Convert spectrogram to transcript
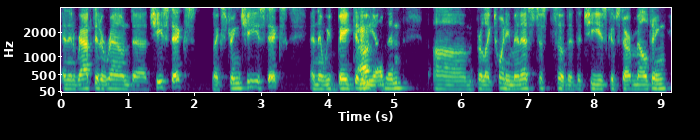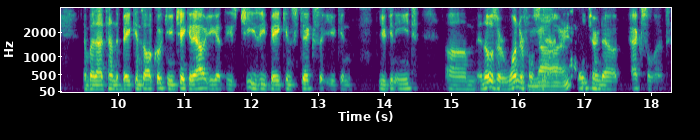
and then wrapped it around uh, cheese sticks, like string cheese sticks, and then we baked it uh-huh. in the oven um, for like 20 minutes just so that the cheese could start melting. And by that time, the bacon's all cooked. And you take it out, you get these cheesy bacon sticks that you can you can eat, um, and those are wonderful nice. snacks. They turned out excellent.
